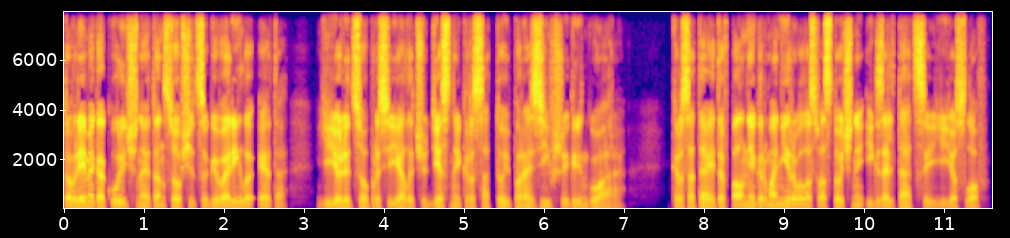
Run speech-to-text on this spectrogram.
В то время как уличная танцовщица говорила это, ее лицо просияло чудесной красотой, поразившей Грингуара. Красота эта вполне гармонировала с восточной экзальтацией ее слов.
